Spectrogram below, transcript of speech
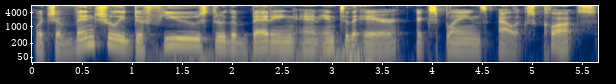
which eventually diffuse through the bedding and into the air, explains Alex Klotz,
